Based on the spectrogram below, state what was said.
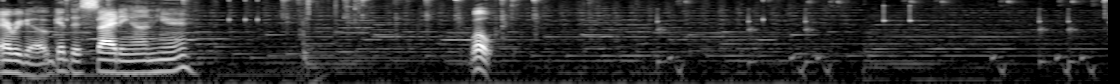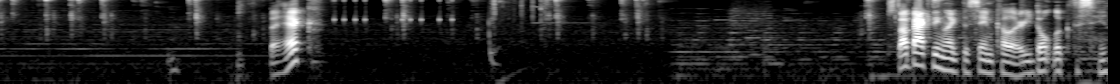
There we go. Get this siding on here. Whoa. The heck? Stop acting like the same color. You don't look the same.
